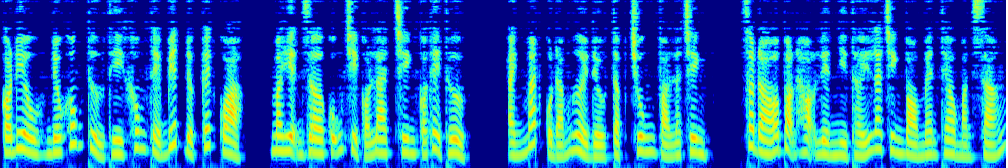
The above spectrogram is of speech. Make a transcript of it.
Có điều nếu không thử thì không thể biết được kết quả, mà hiện giờ cũng chỉ có La Trinh có thể thử. Ánh mắt của đám người đều tập trung vào La Trinh, sau đó bọn họ liền nhìn thấy La Trinh bò men theo màn sáng,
